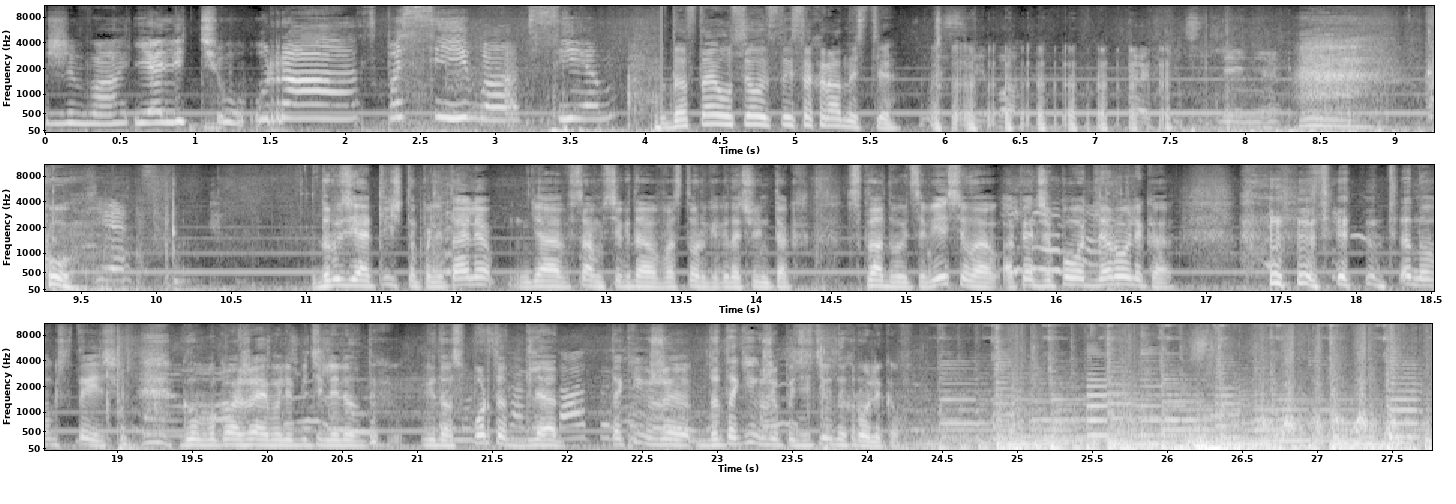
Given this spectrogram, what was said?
жива, я лечу. Ура! Спасибо всем! Доставил целости и сохранности. Спасибо. Как впечатление? Фу. Yes. Друзья, отлично полетали. Я сам всегда в восторге, когда что-нибудь так складывается весело. Опять же, повод для ролика. До новых встреч, глубоко уважаемые любители летных видов спорта, для таких же, до таких же позитивных роликов. Thank you.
